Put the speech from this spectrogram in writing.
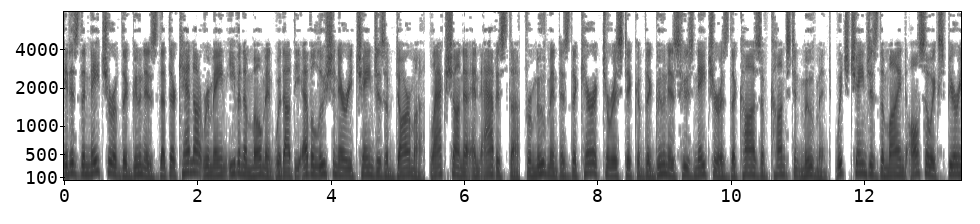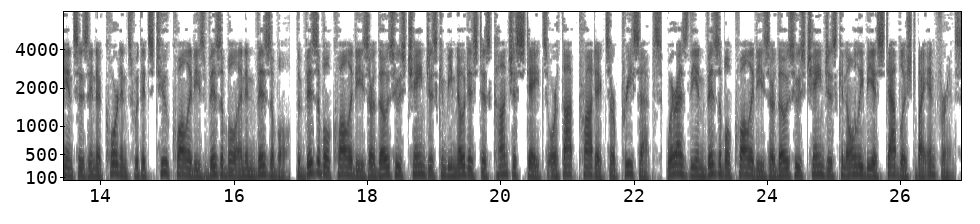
It is the nature of the gunas that there cannot remain even a moment without the evolutionary changes of dharma, lakshana and avastha, for movement is the characteristic of the gunas whose nature is the cause of constant movement, which changes the mind also experiences in accordance with its two qualities visible and invisible. The visible qualities are those whose changes can be noticed as conscious states or thought products or precepts, whereas the invisible qualities are those whose changes can only be established by inference.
